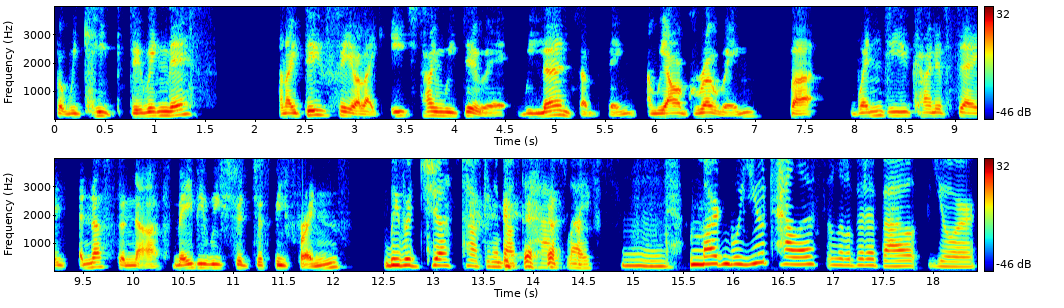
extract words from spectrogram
But we keep doing this. And I do feel like each time we do it, we learn something and we are growing. But when do you kind of say enough's enough? Maybe we should just be friends. We were just talking about the half lives. Hmm. Martin, will you tell us a little bit about your,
